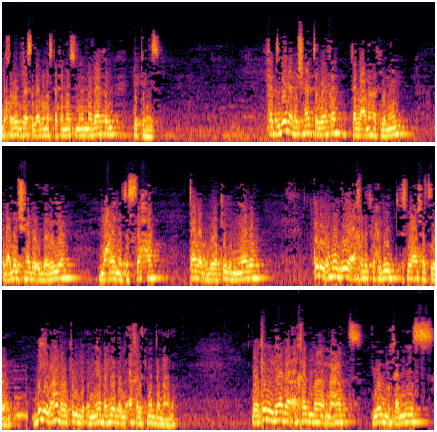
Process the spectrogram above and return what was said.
لخروج جسد أبونا استفانوس من المدافن للكنيسة؟ فابتدينا بشهادة الوفاة طلعناها في يومين وبعدين شهادة إدارية معاينة الصحة طلب لوكيل النيابة. كل الأمور دي أخذت في حدود أسبوع عشرة أيام. بيجي معانا وكيل النيابة هي ده اللي أخذت مدة معانا. وكيل النيابة أخذنا ميعاد يوم الخميس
